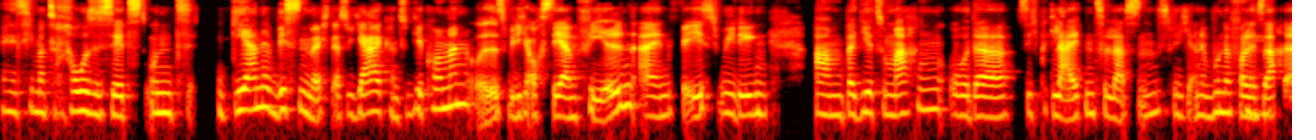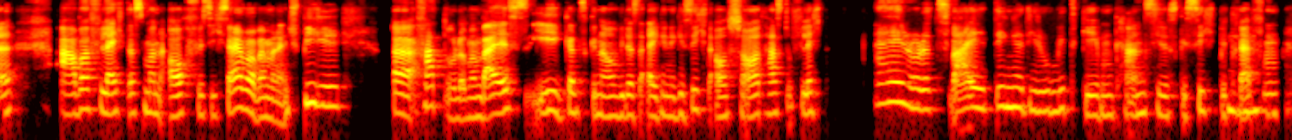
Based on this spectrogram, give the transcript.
wenn jetzt jemand zu Hause sitzt und gerne wissen möchte, also ja, er kann zu dir kommen, das würde ich auch sehr empfehlen, ein Face-Reading ähm, bei dir zu machen oder sich begleiten zu lassen. Das finde ich eine wundervolle mhm. Sache. Aber vielleicht, dass man auch für sich selber, wenn man einen Spiegel äh, hat oder man weiß eh ganz genau, wie das eigene Gesicht ausschaut, hast du vielleicht ein oder zwei Dinge, die du mitgeben kannst, die das Gesicht mhm. betreffen. Mhm.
